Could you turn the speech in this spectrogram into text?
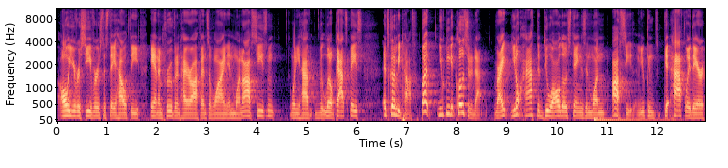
all your receivers to stay healthy, and improve an entire offensive line in one off season when you have little cap space? It's going to be tough, but you can get closer to that, right? You don't have to do all those things in one off season. You can get halfway there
